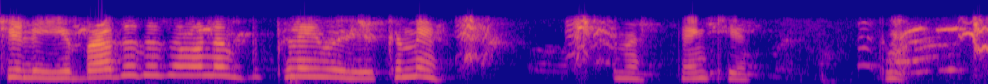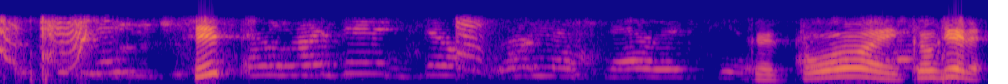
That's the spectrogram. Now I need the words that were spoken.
Chili, your brother doesn't want to play with you. Come here. Come here. Thank you. Come. Sit. Good boy. Go get it.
